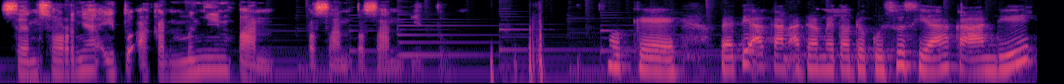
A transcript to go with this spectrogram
sensornya itu akan menyimpan pesan-pesan itu. Oke, berarti akan ada metode khusus ya Kak Andi,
